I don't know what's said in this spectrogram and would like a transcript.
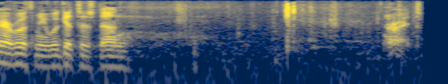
bear with me. We'll get this done. All right.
